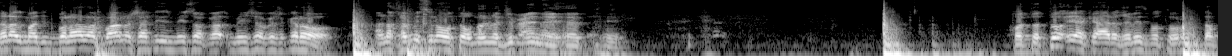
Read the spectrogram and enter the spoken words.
قال ما تدبر هذا بانا شاتيس ميسو كشكرو أنا خميس نو نوتو من هاد هيت تو يا كاري غليظ فطور ما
